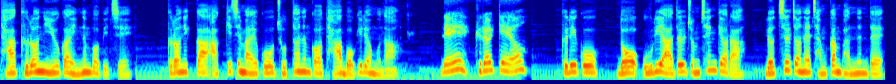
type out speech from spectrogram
다 그런 이유가 있는 법이지. 그러니까 아끼지 말고 좋다는 거 다 먹이려무나. 네, 그럴게요. 그리고 너 우리 아들 좀 챙겨라. 며칠 전에 잠깐 봤는데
